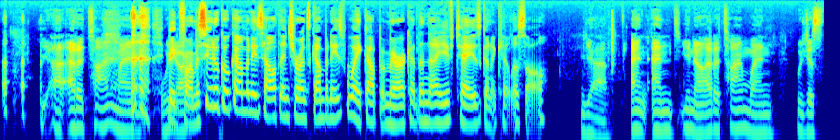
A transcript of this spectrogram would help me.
yeah, at a time when big are... pharmaceutical companies, health insurance companies, wake up, America! The naivete is going to kill us all. Yeah, and and you know, at a time when we just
